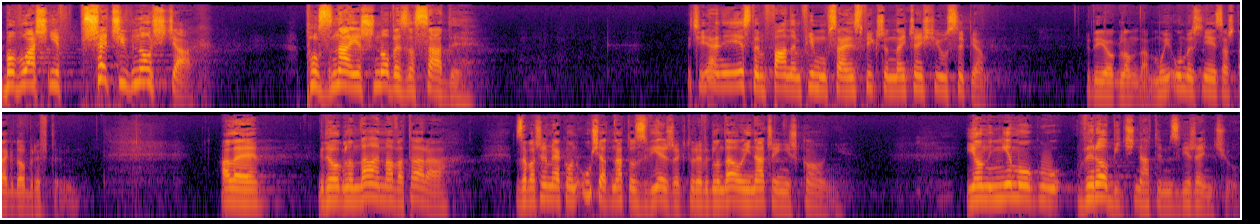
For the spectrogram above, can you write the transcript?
Bo właśnie w przeciwnościach poznajesz nowe zasady. Wiecie, ja nie jestem fanem filmów science fiction, najczęściej usypiam, gdy je oglądam. Mój umysł nie jest aż tak dobry w tym. Ale gdy oglądałem awatara, zobaczyłem, jak on usiadł na to zwierzę, które wyglądało inaczej niż koń. I on nie mógł wyrobić na tym zwierzęciu.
